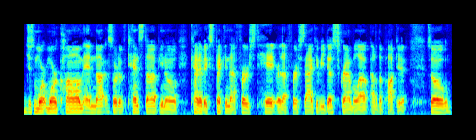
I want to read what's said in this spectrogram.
just more more calm and not sort of tensed up, you know, kind of expecting that first hit or that first sack if he does scramble out out of the pocket. So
